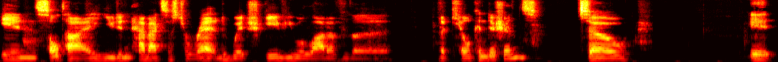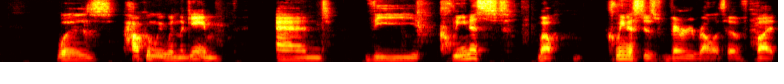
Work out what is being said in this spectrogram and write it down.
in Sultai, you didn't have access to red, which gave you a lot of the the kill conditions. So it was how can we win the game? And the cleanest, well, cleanest is very relative, but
